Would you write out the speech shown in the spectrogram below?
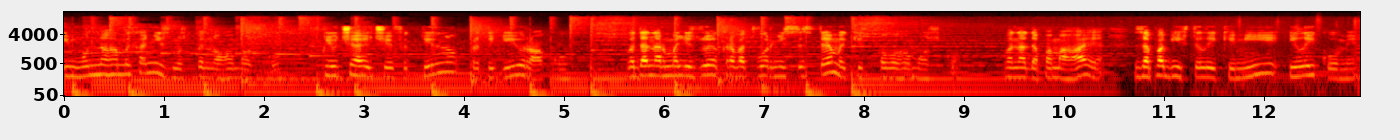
імунного механізму спинного мозку включаючи ефективну протидію раку. Вода нормалізує кровотворні системи кісткового мозку. Вона допомагає запобігти лейкемії і лейкомі.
